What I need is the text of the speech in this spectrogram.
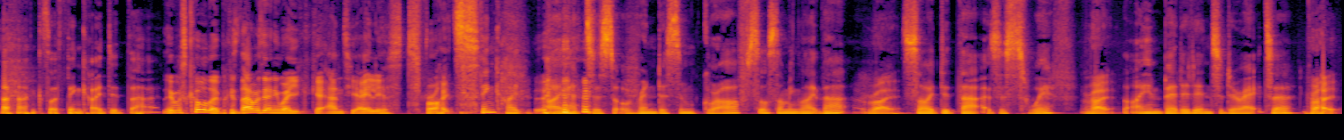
because I think I did that. It was cool though because that was the only way you could get anti-aliased sprites. I think I I had to sort of render some graphs or something like that. Right, So I did that as a SWF right, that I embedded into Director. right.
